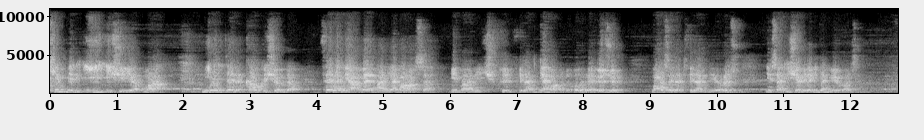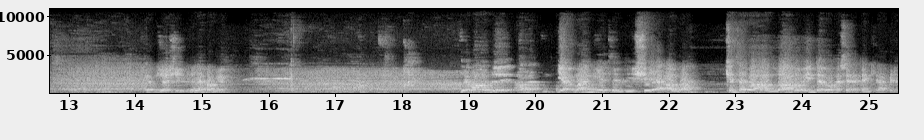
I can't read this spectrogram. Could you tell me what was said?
Kim bir iyi işi yapma niyetlenir, kalkışır da felem ya'melha yapamazsa, imani çıktı filan yapamadı. Olur ya özür, mazeret filan diyoruz. İnsan işe bile gidemiyor bazen. Yapacağı şeyi bile yapamıyor. Yapamadığı ama yapmaya niyetlendiği şeye Allah ketebahallahu indehu haseneten kâbile.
